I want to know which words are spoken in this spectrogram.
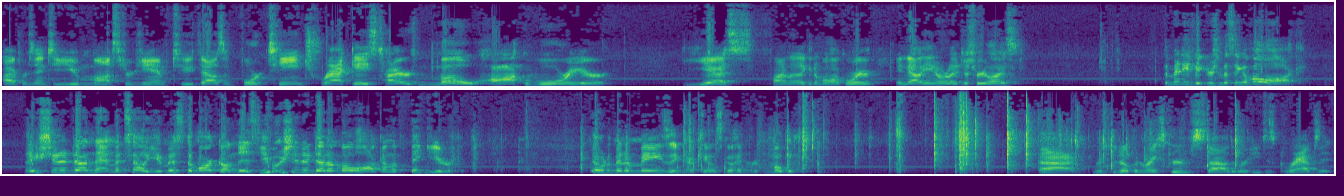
I present to you Monster Jam 2014 Track Ace Tires Mohawk Warrior. Yes, finally I get a Mohawk Warrior. And now you know what I just realized? The minifigure's missing a Mohawk. They should have done that. Mattel, you missed the mark on this. You should have done a mohawk on the figure. that would have been amazing. Okay, let's go ahead and rip them open. Ah, ripped it open race groove style, where he just grabs it.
